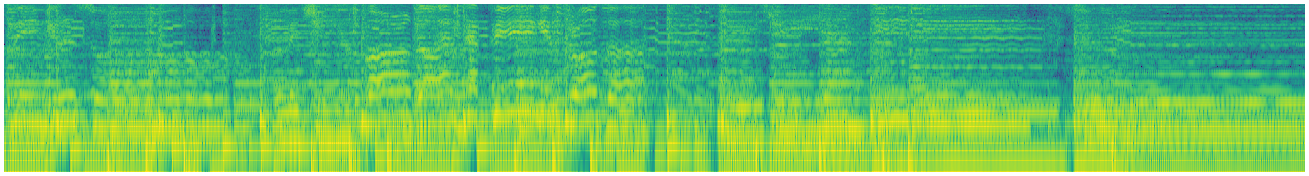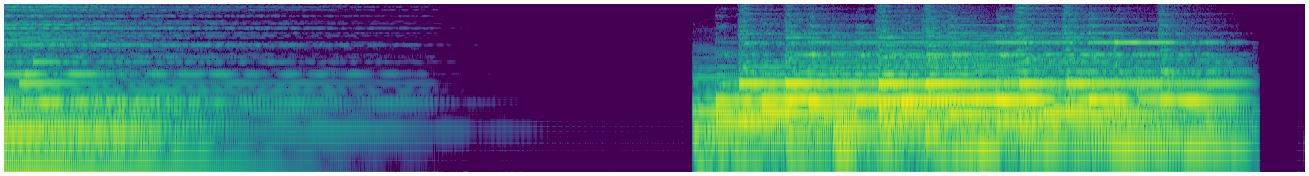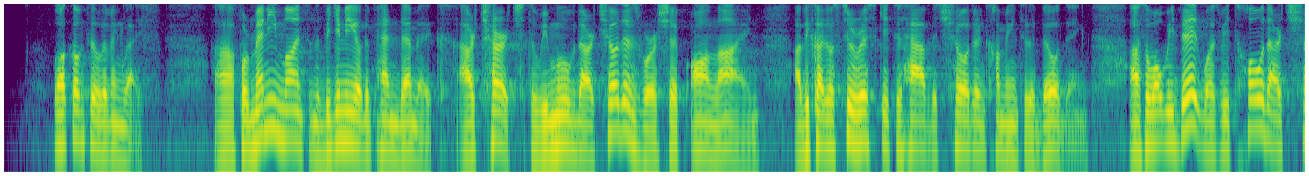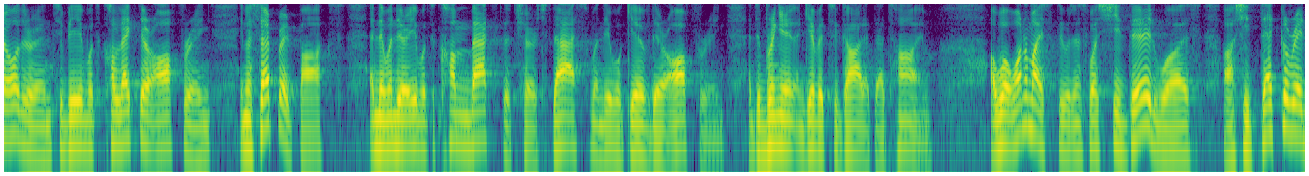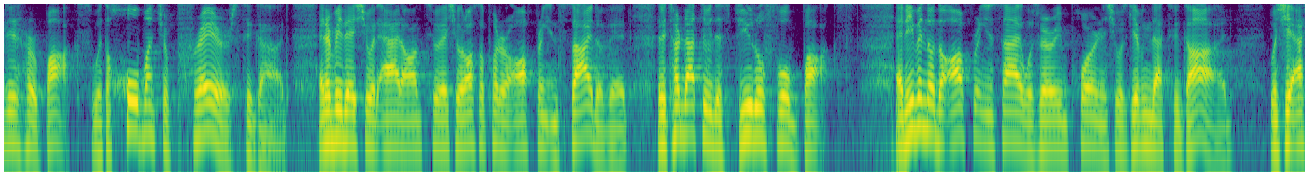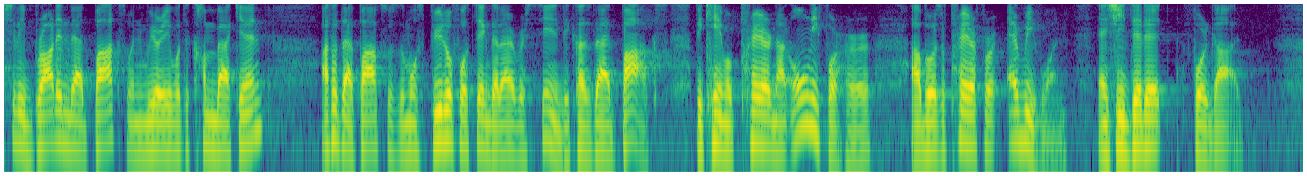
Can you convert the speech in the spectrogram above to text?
single soul. Reaching stepping in closer. Welcome to Living Life. Uh, for many months in the beginning of the pandemic, our church, we moved our children's worship online uh, because it was too risky to have the children coming into the building. Uh, so what we did was we told our children to be able to collect their offering in a separate box, and then when they're able to come back to the church, that's when they will give their offering and to bring it and give it to God at that time. Uh, well, one of my students, what she did was uh, she decorated her box with a whole bunch of prayers to God. And every day she would add on to it. She would also put her offering inside of it. And it turned out to be this beautiful box. And even though the offering inside was very important and she was giving that to God, when she actually brought in that box when we were able to come back in, I thought that box was the most beautiful thing that I ever seen because that box became a prayer not only for her, uh, but it was a prayer for everyone. And she did it for God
